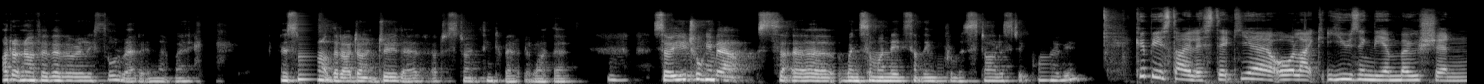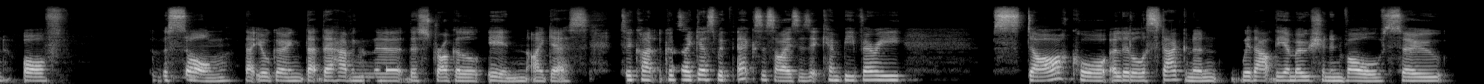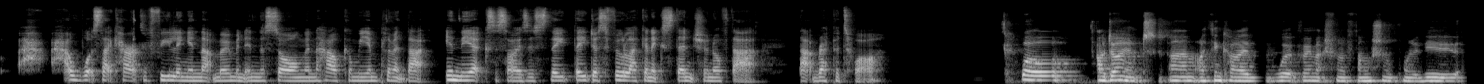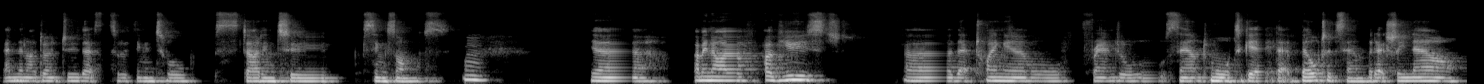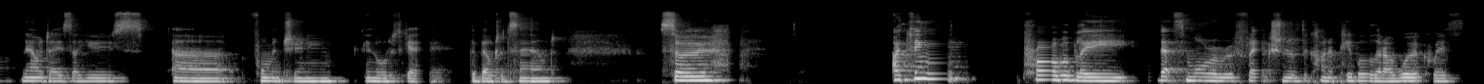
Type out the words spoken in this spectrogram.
I don't know if I've ever really thought about it in that way. it's not that I don't do that, I just don't think about it like that. Mm. So, are you talking about uh, when someone needs something from a stylistic point of view? Could be stylistic, yeah, or like using the emotion of the song that you're going that they're having the the struggle in i guess to kind because i guess with exercises it can be very stark or a little stagnant without the emotion involved so how what's that character feeling in that moment in the song and how can we implement that in the exercises they they just feel like an extension of that that repertoire well, I don't. Um, I think I work very much from a functional point of view, and then I don't do that sort of thing until starting to sing songs. Mm. Yeah, I mean, I've I've used uh, that twangier, or pharyngeal sound more to get that belted sound, but actually now nowadays I use uh, formant tuning in order to get the belted sound. So I think probably that's more a reflection of the kind of people that I work with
